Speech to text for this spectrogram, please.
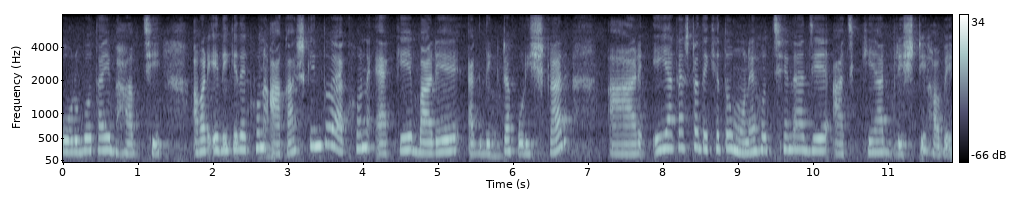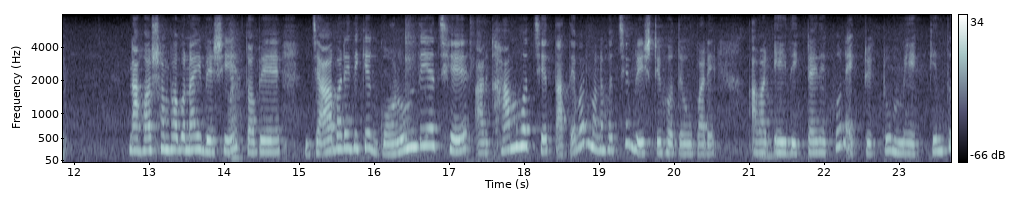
করব তাই ভাবছি। আবার এদিকে দেখুন, আকাশ কিন্তু এখন একেবারে একদিকটা পরিষ্কার। আর এই আকাশটা দেখে তো মনে হচ্ছে না যে আজকে আর বৃষ্টি হবে। না হওয়ার সম্ভাবনাই বেশি, তবে যা আবার এদিকে গরম দিয়েছে আর ঘাম হচ্ছে, তাতে আবার মনে হচ্ছে বৃষ্টি হতেও পারে। আবার এই দিকটায় দেখুন, একটু একটু মেঘ কিন্তু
